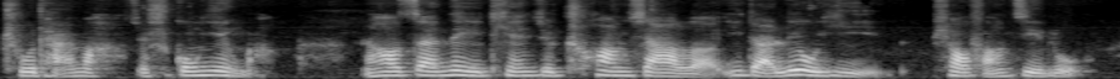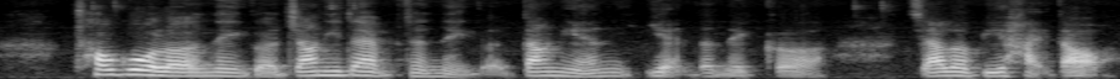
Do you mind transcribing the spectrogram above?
出台嘛，就是公映嘛，然后在那一天就创下了一点六亿票房记录，超过了那个 Johnny Depp 的那个当年演的那个《加勒比海盗》。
